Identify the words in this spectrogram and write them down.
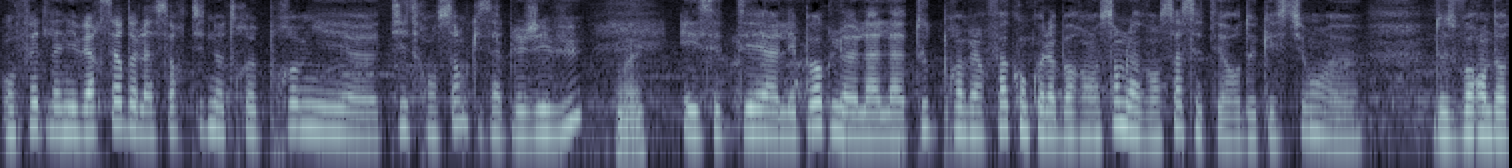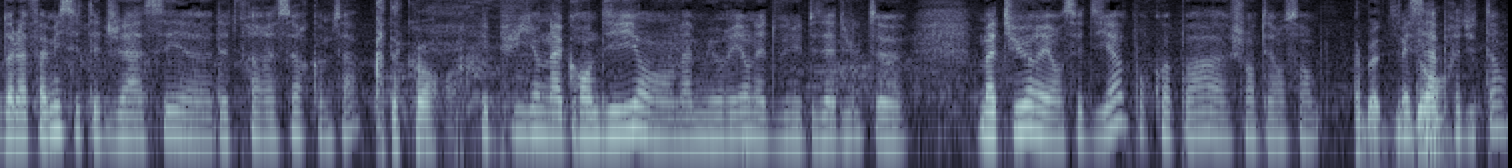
on fête l'anniversaire de la sortie de notre premier euh, titre ensemble qui s'appelait J'ai vu. Ouais. Et c'était à l'époque la, toute première fois qu'on collaborait ensemble. Avant ça, c'était hors de question euh, de se voir en dehors de la famille. C'était déjà assez d'être frères et sœurs comme ça. Ah d'accord. Et puis on a grandi, on a mûri, on est devenus des adultes matures et on s'est dit ah pourquoi pas chanter ensemble. Ah bah, Mais ça a pris du temps.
